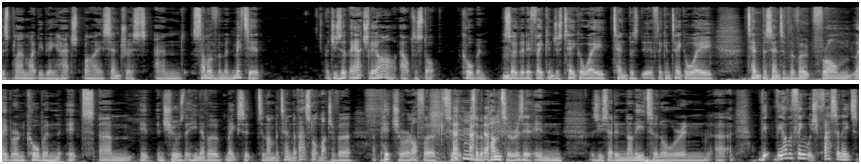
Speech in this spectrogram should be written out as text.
this plan might be being hatched by centrists, and some of them admit it, which is that they actually are out to stop Corbyn. So that if they can just take away ten, if they can take away ten percent of the vote from Labour and Corbyn, it um, it ensures that he never makes it to number ten. But that's not much of a, a pitch or an offer to, to the punter, is it? In as you said, in Nuneaton or in uh, the the other thing which fascinates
